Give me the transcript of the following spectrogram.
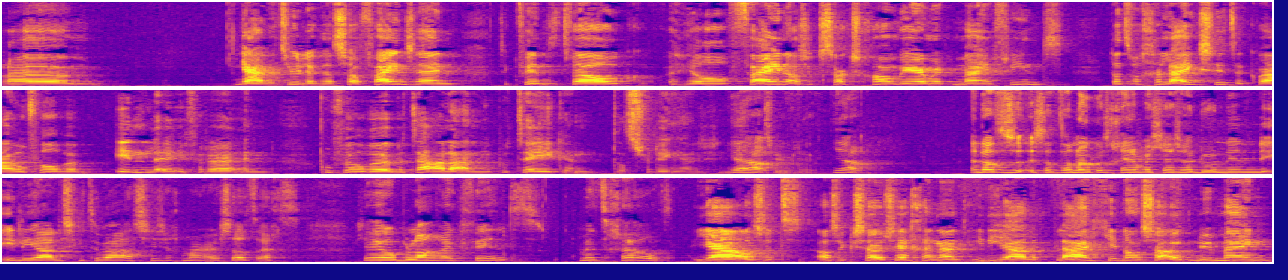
Ehm, ja, natuurlijk, dat zou fijn zijn. Want Ik vind het wel ook heel fijn als ik straks gewoon weer met mijn vriend... dat we gelijk zitten qua hoeveel we inleveren... en hoeveel we betalen aan de hypotheek en dat soort dingen. Ja, Ja. natuurlijk. Ja. En dat is, is dat dan ook hetgene wat jij zou doen in de ideale situatie, zeg maar? Is dat echt wat jij heel belangrijk vindt met geld? Ja, als, het, als ik zou zeggen naar het ideale plaatje... dan zou ik nu mijn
